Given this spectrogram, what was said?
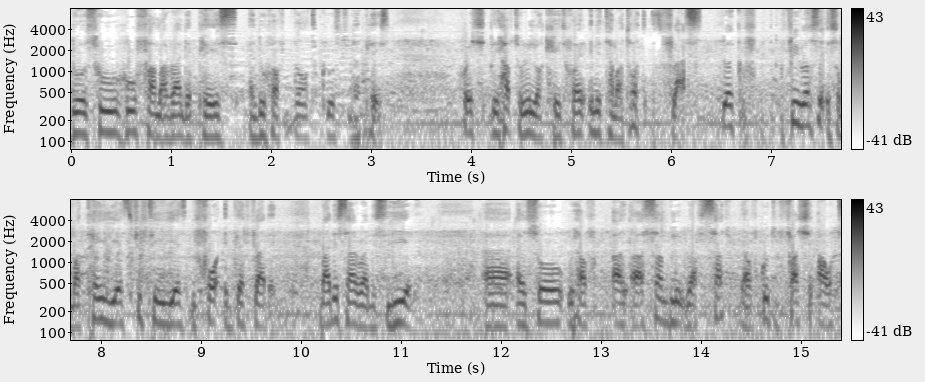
those who, who farm around the place and who have not close to the place which they have to relocate when any time at all it floods. Previously it's about 10 years, 15 years before it gets flooded. By this time, this year. Uh, and so we have our assembly, we have sat, we have go to fashion out.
